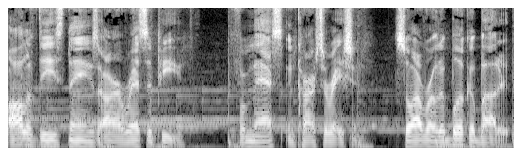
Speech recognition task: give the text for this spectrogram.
All of these things are a recipe for mass incarceration. So I wrote a book about it.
